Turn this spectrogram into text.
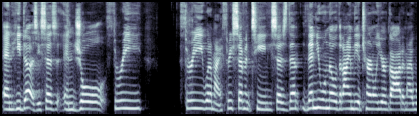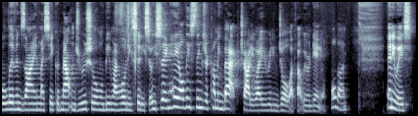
And he does. He says in Joel 3, 3, what am I? 317, he says, then, then you will know that I am the eternal, your God, and I will live in Zion, my sacred mountain. Jerusalem will be my holy city. So he's saying, hey, all these things are coming back. Chadi, why are you reading Joel? I thought we were in Daniel. Hold on. Anyways,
